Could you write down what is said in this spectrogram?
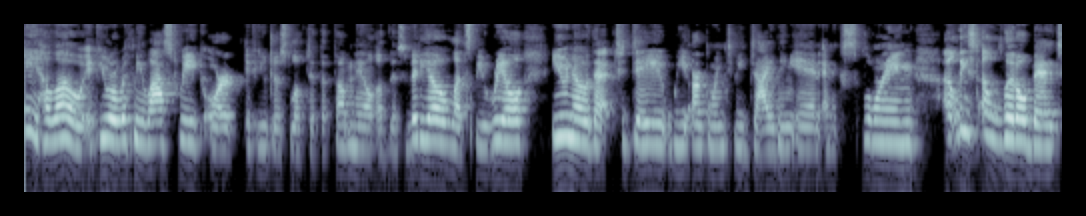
Hey, hello! If you were with me last week, or if you just looked at the thumbnail of this video, let's be real, you know that today we are going to be diving in and exploring at least a little bit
